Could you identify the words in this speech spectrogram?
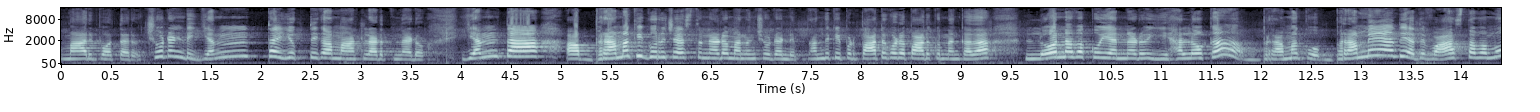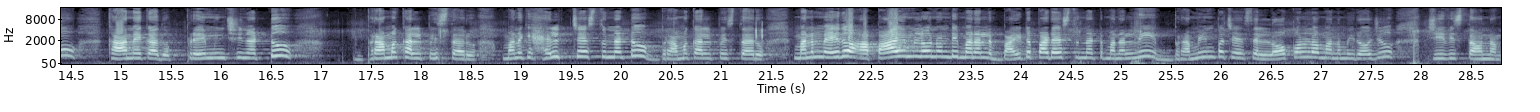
మారిపోతారు. చూడండి ఎంత యుక్తిగా మాట్లాడుతున్నాడో ఎంత భ్రమకి గురి చేస్తున్నాడో మనం చూడండి. అందుకే ఇప్పుడు పాట కూడా పాడుకున్నాం కదా లోనవకు అన్నాడు ఇహలోక భ్రమకు భ్రమే అది అది వాస్తవము కానే కాదు. ప్రేమించినట్టు భ్రమ కల్పిస్తారు. మనకి హెల్ప్ చేస్తున్నట్టు భ్రమ కల్పిస్తారు. మనం ఏదో అపాయంలో నుండి మనల్ని బయటపడేస్తున్నట్టు మనల్ని భ్రమింపచేసే లోకంలో మనం ఈరోజు జీవిస్తూ ఉన్నాం.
